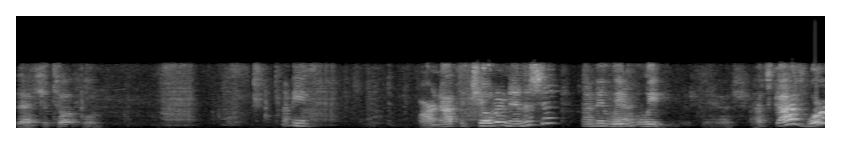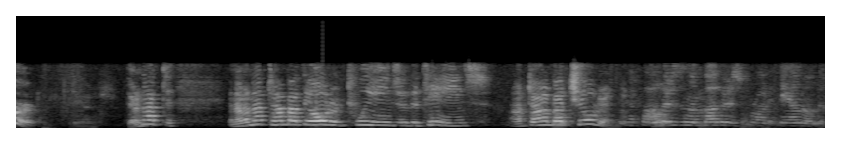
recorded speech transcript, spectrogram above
That's a tough one. I mean, are not the children innocent? I mean, Yes. we we Yes. that's God's word. Yes. They're not, and I'm not talking about the older tweens or the teens. I'm talking about children. And the fathers and the mothers brought it down on the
